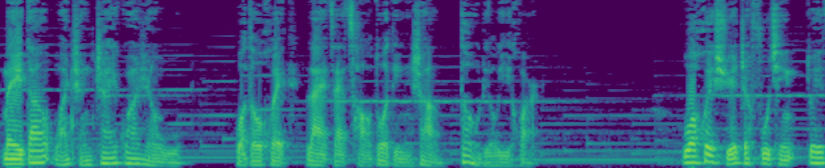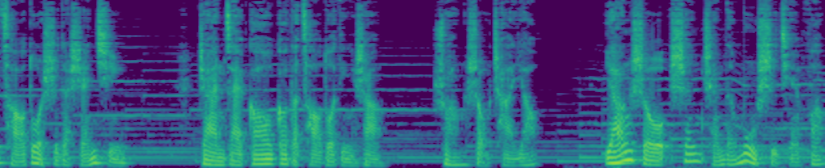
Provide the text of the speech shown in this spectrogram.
每当完成摘瓜任务，我都会赖在草垛顶上逗留一会儿。我会学着父亲堆草垛时的神情，站在高高的草垛顶上，双手叉腰，仰首深沉地目视前方。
